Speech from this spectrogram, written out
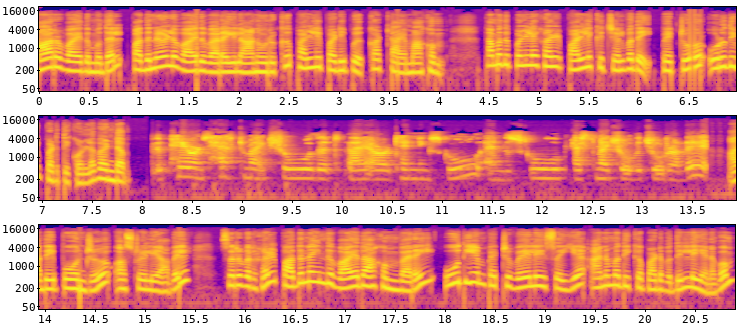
ஆறு வயது முதல் பதினேழு வயது வரையிலானோருக்கு பள்ளி படிப்பு கட்டாயமாகும் தமது பிள்ளைகள் பள்ளிக்கு செல்வதை பெற்றோர் உறுதிப்படுத்திக் கொள்ள வேண்டும் The parents have to make sure that they are attending school and the school has to make sure the children are there. அதேபோன்று ஆஸ்திரேலியாவில் சிறுவர்கள் பதினைந்து வயதாகும் வரை ஊதியம் பெற்று வேலை செய்ய அனுமதிக்கப்படுவதில்லை எனவும்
